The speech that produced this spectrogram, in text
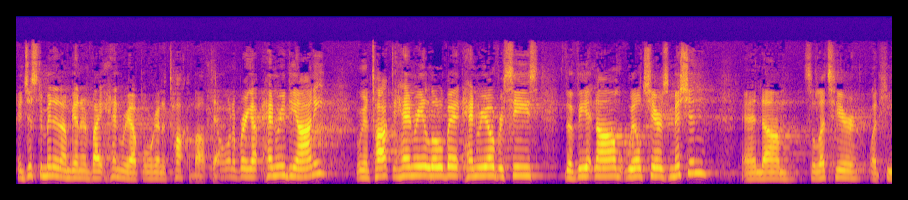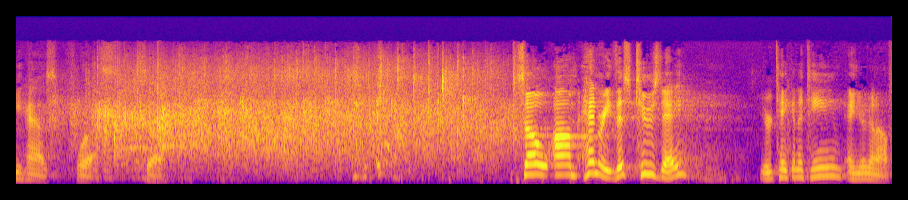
in just a minute, I'm going to invite Henry up and we're going to talk about that. I want to bring up Henry DiYanni. We're going to talk to Henry a little bit. Henry oversees the Vietnam Wheelchairs Mission. And um, so let's hear what he has for us. So, so um, Henry, this Tuesday, you're taking a team and you're going to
